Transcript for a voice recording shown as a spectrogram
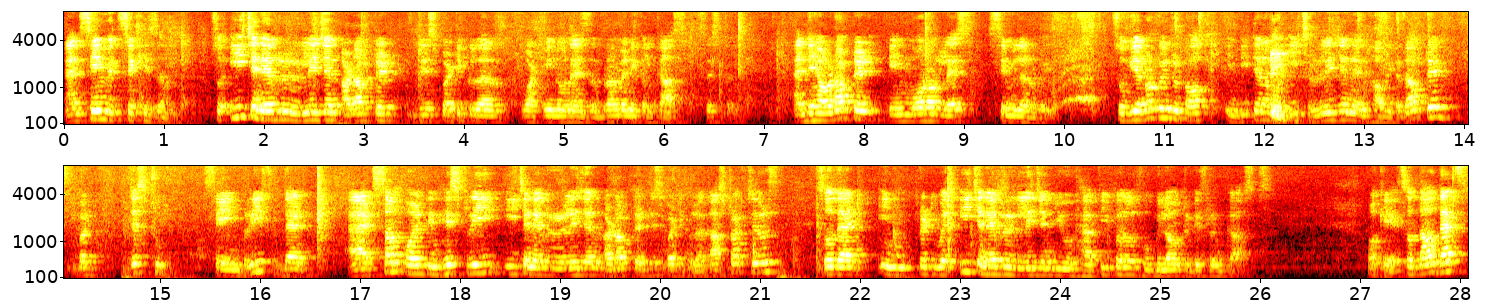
and same with Sikhism. So each and every religion adopted this particular, what we know as the Brahmanical caste system. And they have adopted in more or less similar ways. So we are not going to talk in detail about each religion and how it adopted, but just to say in brief that at some point in history, each and every religion adopted this particular caste structures, so that in pretty much each and every religion you have people who belong to different castes. Okay, so now that's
